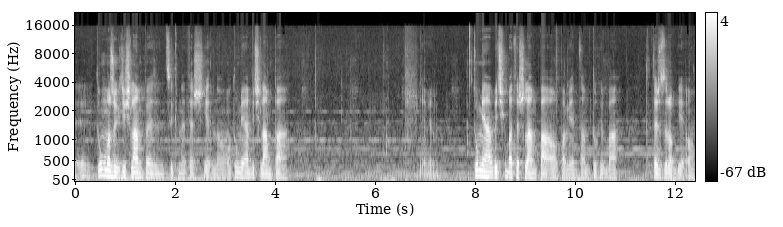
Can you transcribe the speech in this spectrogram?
Y, Tu może gdzieś lampę cyknę też jedną. O tu miała być lampa. Nie wiem. Tu miała być chyba też lampa, o pamiętam. Tu chyba to też zrobię, o.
